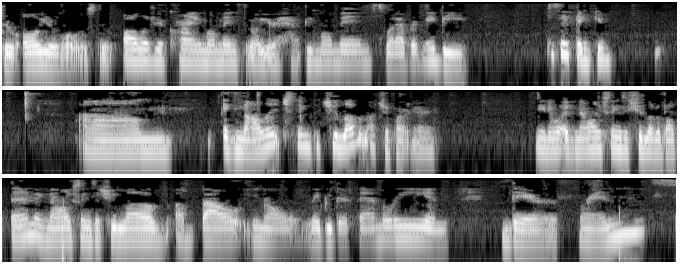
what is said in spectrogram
through all your woes, through all of your crying moments, through all your happy moments, whatever it may be. To say thank you. Um, acknowledge things that you love about your partner. You know, acknowledge things that you love about them, acknowledge things that you love about, you know, maybe their family and their friends,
